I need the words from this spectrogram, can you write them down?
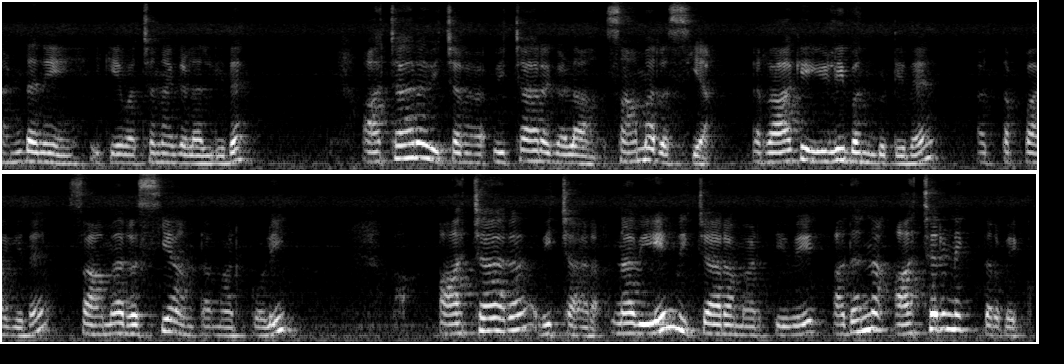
ಖಂಡನೆ ಈಕೆ ವಚನಗಳಲ್ಲಿದೆ. ಆಚಾರ ವಿಚಾರ, ವಿಚಾರಗಳ ಸಾಮರಸ್ಯ, ರಾಗೆ ಇಳಿ ಬಂದ್ಬಿಟ್ಟಿದೆ. ಅದು ತಪ್ಪಾಗಿದೆ. ಸಾಮರಸ್ಯ ಅಂತ ಮಾಡ್ಕೊಳ್ಳಿ. ಆಚಾರ ವಿಚಾರ. ನಾವೇನು ವಿಚಾರ ಮಾಡ್ತೀವಿ? ಅದನ್ನು ಆಚರಣೆಗೆ ತರಬೇಕು.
